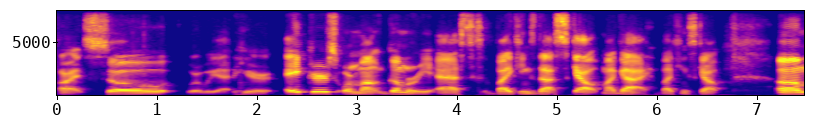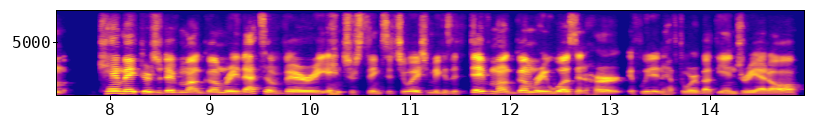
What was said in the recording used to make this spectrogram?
All right, so where are we at here? Akers or Montgomery asks Vikings.scout, my guy, Viking Scout. Um, Cam Akers or David Montgomery, that's a very interesting situation because if David Montgomery wasn't hurt, if we didn't have to worry about the injury at all,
